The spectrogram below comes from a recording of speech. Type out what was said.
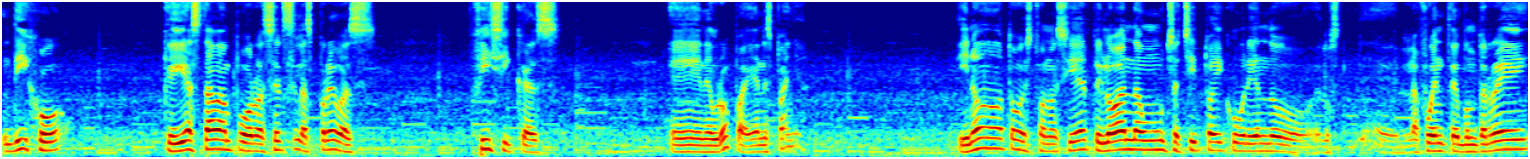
dijo que ya estaban por hacerse las pruebas físicas en Europa, y en España. Y no, todo esto no es cierto. Y luego anda un muchachito ahí cubriendo eh, la fuente de Monterrey.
